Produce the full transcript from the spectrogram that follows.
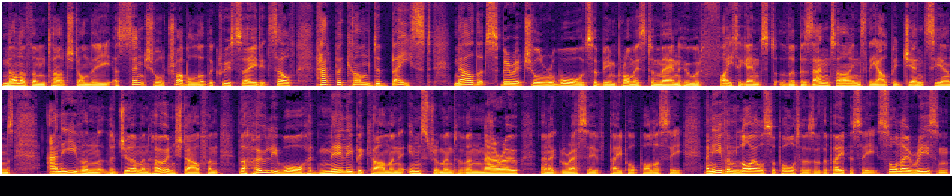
None of them touched on the essential trouble that the crusade itself had become debased. Now that spiritual rewards had been promised to men who would fight against the Byzantines, the Albigensians, and even the German Hohenstaufen, the Holy War had merely become an instrument of a narrow and aggressive papal policy, and even loyal supporters of the papacy saw no reason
